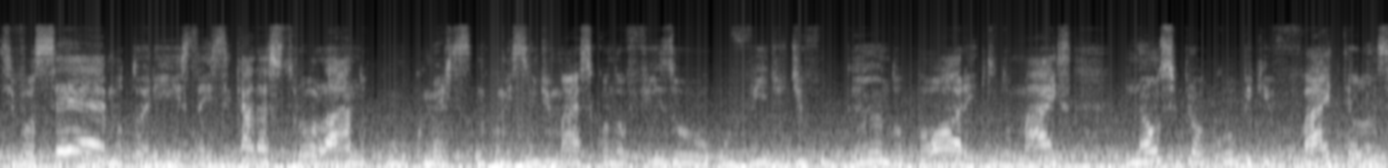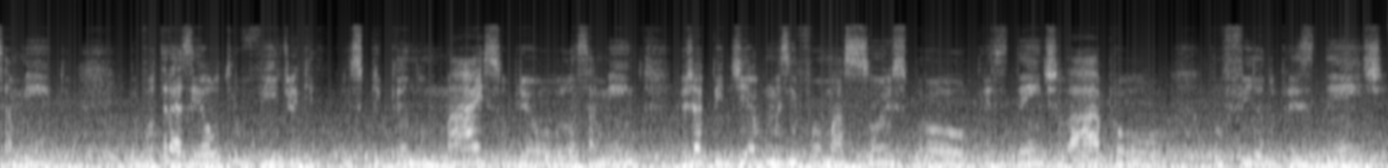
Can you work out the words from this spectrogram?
se você é motorista e se cadastrou lá no, no, comecinho de março, quando eu fiz o, o, vídeo divulgando o Bora e tudo mais, não se preocupe que vai ter o lançamento. Eu vou trazer outro vídeo aqui explicando mais sobre o lançamento. Eu já pedi algumas informações pro presidente lá, pro, pro filho do presidente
